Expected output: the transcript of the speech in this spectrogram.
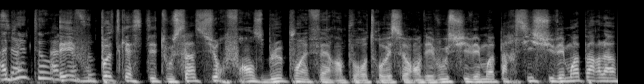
À bientôt. À Et vous podcastez tout ça sur francebleu.fr hein, pour retrouver ce rendez-vous. Suivez-moi par-ci, suivez-moi par-là.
